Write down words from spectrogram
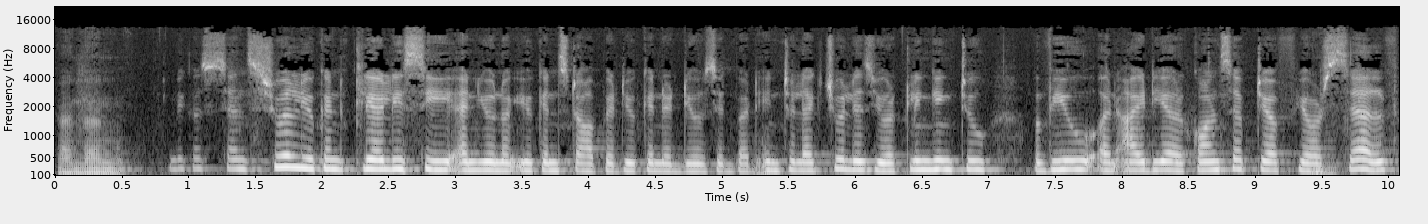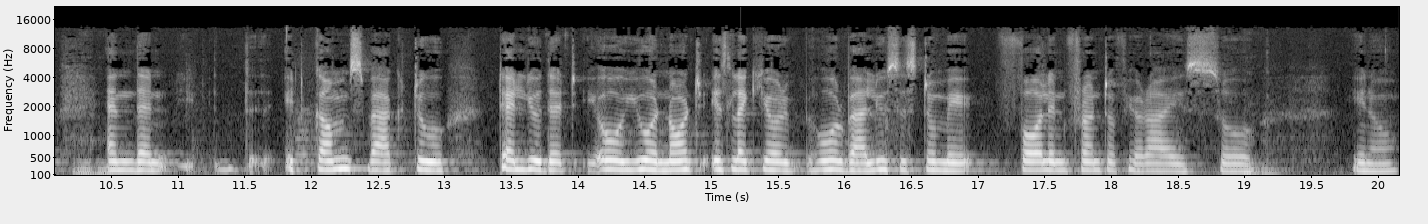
And then, Because sensual, you can clearly see, and you know you can stop it, you can reduce it. But intellectual is you are clinging to a view, an idea, a concept of yourself, Mhm. and then it comes back to tell you that oh, you are not. It's like your whole value system may fall in front of your eyes. So, Mhm. you know,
